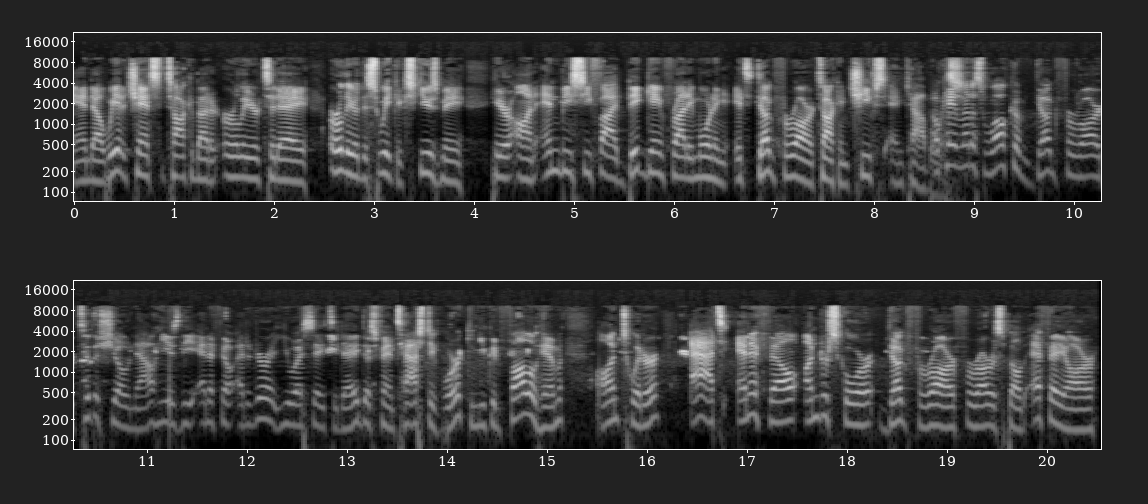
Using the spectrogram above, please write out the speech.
And uh, we had a chance to talk about it earlier today, earlier this week, excuse me, here on NBC5 Big Game Friday morning. It's Doug Farrar talking Chiefs and Cowboys. Okay, let us welcome Doug Farrar to the show now. He is the NFL editor at USA Today, does fantastic work, and you can follow him on Twitter at NFL underscore Doug Farrar. Farrar is spelled F A R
